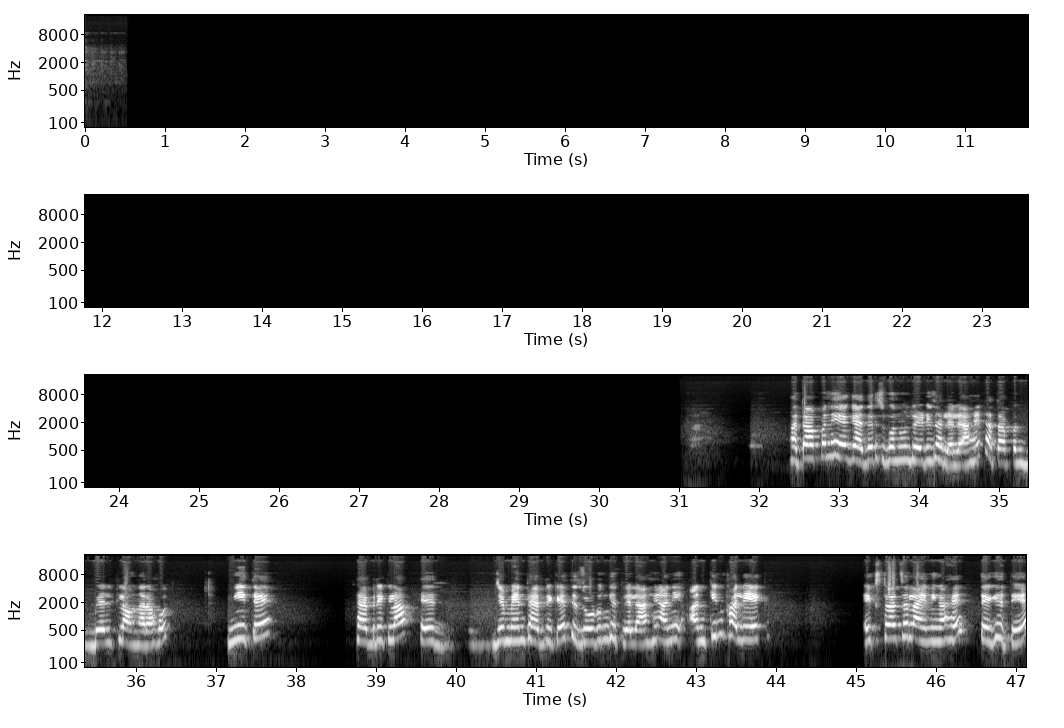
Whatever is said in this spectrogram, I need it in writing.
आता आपण हे गॅदर्स बनवून रेडी झालेले आहेत. आता आपण बेल्ट लावणार आहोत. मी इथे फॅब्रिकला हे जे मेन फॅब्रिक आहे ते जोडून घेतलेलं आहे आणि आणखीन खाली एक एक्स्ट्राचं लाइनिंग आहे ते घेते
